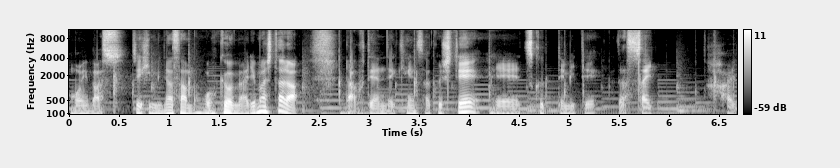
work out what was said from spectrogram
思います。ぜひ皆さんもご興味ありましたら、楽天で検索して、えー、作ってみてください。はい。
